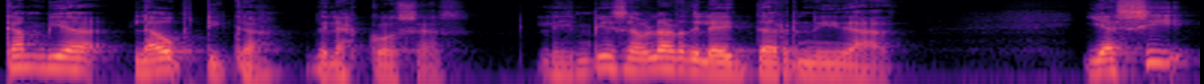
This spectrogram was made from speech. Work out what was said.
Cambia la óptica de las cosas, les empieza a hablar de la eternidad. Y así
